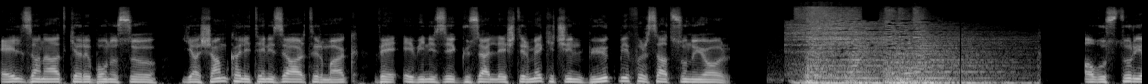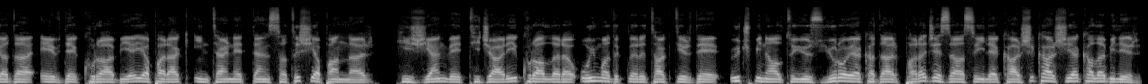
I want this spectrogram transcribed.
El zanaatkarı bonusu, yaşam kalitenizi artırmak ve evinizi güzelleştirmek için büyük bir fırsat sunuyor. Avusturya'da evde kurabiye yaparak internetten satış yapanlar, hijyen ve ticari kurallara uymadıkları takdirde 3600 euroya kadar para cezası ile karşı karşıya kalabilir.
